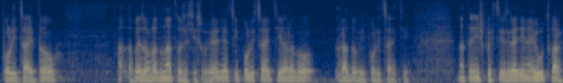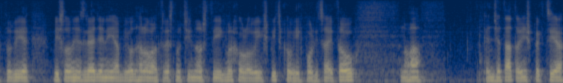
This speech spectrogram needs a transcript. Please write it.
policajtov a bez ohľadu na to, že či sú riadiaci policajti alebo radoví policajti. Na tej inšpekcii je zriadený útvar, ktorý je vyslovene zriadený, aby odhaloval trestnú činnosť tých vrcholových, špičkových policajtov. No a keďže táto inšpekcia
